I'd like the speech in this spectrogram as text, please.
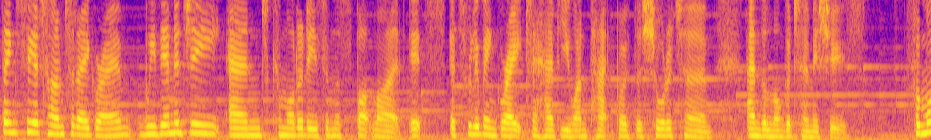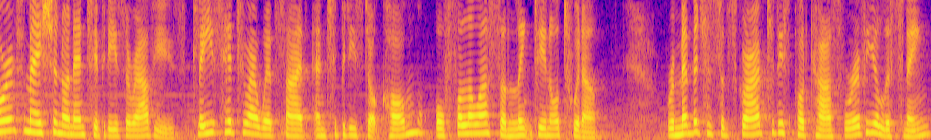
thanks for your time today, Graham. With energy and commodities in the spotlight, it's it's really been great to have you unpack both the shorter term and the longer term issues. For more information on Antipodes or our views, please head to our website antipodes.com or follow us on LinkedIn or Twitter. Remember to subscribe to this podcast wherever you're listening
